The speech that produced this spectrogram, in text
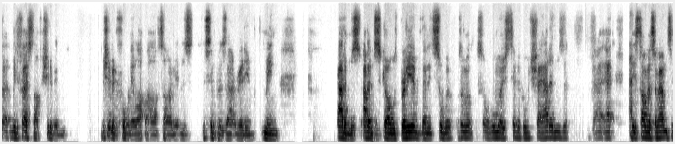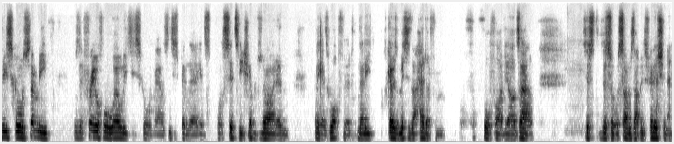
I mean, the first half should have been we should have been 4 0 up at half time. It was as simple as that, really. I mean, Adams Adams' goal was brilliant, but then it's sort of, sort of, sort of almost typical Che Adams. At, at his time at Southampton, he scored so many, was it three or four worldies he scored now since he's been there against what, City, Sheffield United, and, and against Watford. And then he goes and misses that header from four or five yards out. Just just sort of sums up his finishing.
